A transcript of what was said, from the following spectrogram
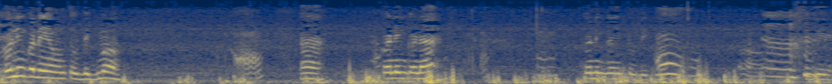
Kunin ko na yung tubig mo. Ha? Kunin ko na? Kunin ko yung tubig mo. Oh, sige.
